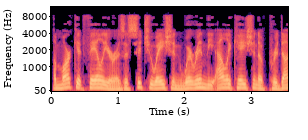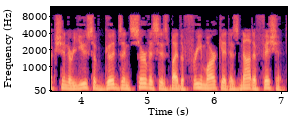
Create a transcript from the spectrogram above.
a market failure is a situation wherein the allocation of production or use of goods and services by the free market is not efficient.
